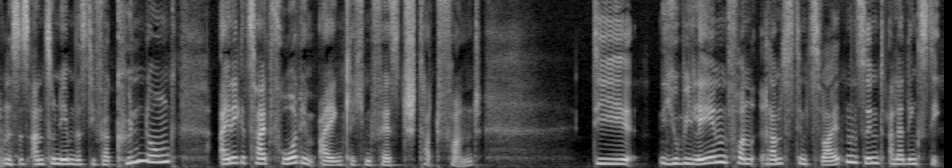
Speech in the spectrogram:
Und es ist anzunehmen, dass die Verkündung einige Zeit vor dem eigentlichen Fest stattfand. Die Jubiläen von Ramses II. sind allerdings die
